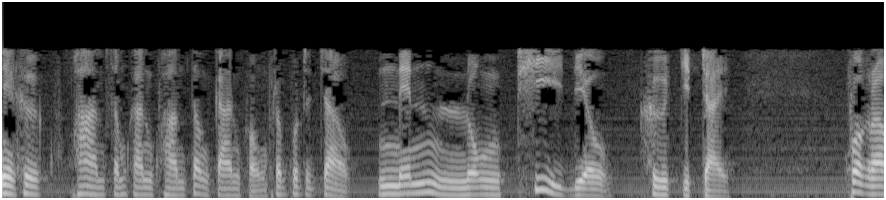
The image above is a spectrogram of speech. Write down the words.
นี่คือความสำคัญความต้องการของพระพุทธเจ้า เน้นลงที่เดียวคือจิตใจ พวกเรา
